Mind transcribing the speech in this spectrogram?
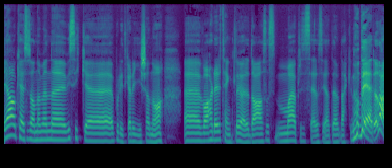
ja, ok, Susanne, men uh, hvis ikke politikerne gir seg nå, uh, hva har dere tenkt til å gjøre da? Så må jeg presisere og si at det, det er ikke noe dere, da.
